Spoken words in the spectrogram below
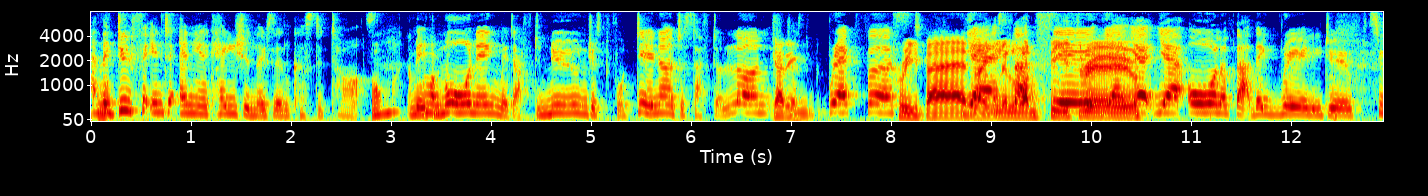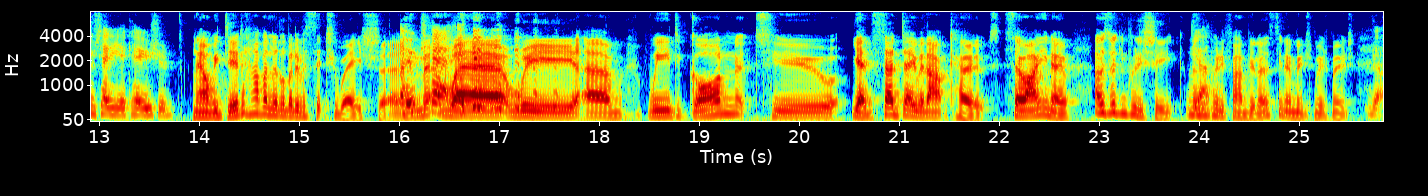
And they do fit into any occasion, those little custard tarts. Oh my God. Mid morning, mid afternoon, just before dinner, just after lunch, Getting- just breakfast. Pre-bed, like Yes, little that's ones see-through. Yeah, yeah, yeah. All of that. They really do suit any occasion. Now we did have a little bit of a situation Okay. where we um, we'd gone to yeah said day without coat. So I you know I was looking pretty chic, looking Yeah. pretty fabulous. You know, mooch mooch mooch. Yeah.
